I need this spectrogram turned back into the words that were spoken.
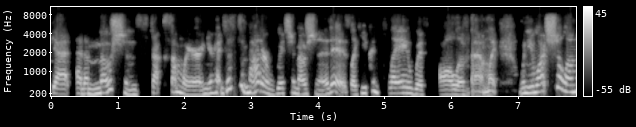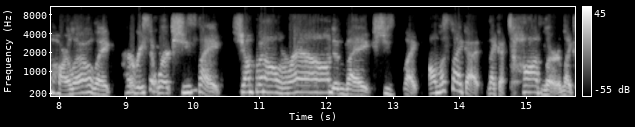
get an emotion stuck somewhere in your head. It doesn't matter which emotion it is. Like you can play with all of them. Like when you watch Shalom Harlow, like her recent work, she's like jumping all around and like she's like almost like a like a toddler, like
